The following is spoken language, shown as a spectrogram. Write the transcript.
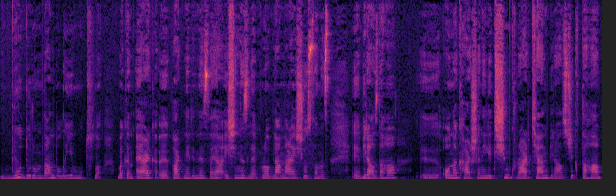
bu durumdan dolayı mutlu. Bakın eğer e, partneriniz veya eşinizle problemler yaşıyorsanız e, biraz daha e, ona karşı iletişim kurarken birazcık daha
